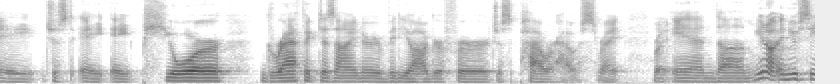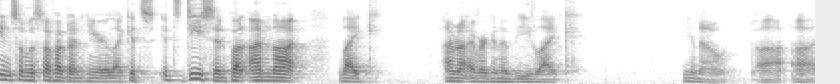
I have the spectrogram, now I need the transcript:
a just a a pure graphic designer, videographer, just powerhouse, right? Right. And um, you know, and you've seen some of the stuff I've done here. Like it's it's decent, but I'm not like I'm not ever gonna be like you know, uh, uh,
